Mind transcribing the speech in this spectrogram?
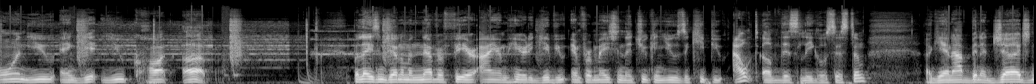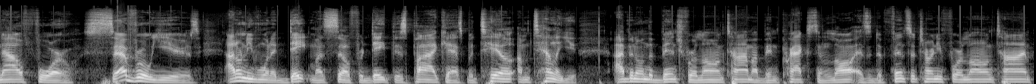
on you and get you caught up. But, ladies and gentlemen, never fear. I am here to give you information that you can use to keep you out of this legal system. Again, I've been a judge now for several years. I don't even want to date myself or date this podcast, but tell I'm telling you, I've been on the bench for a long time. I've been practicing law as a defense attorney for a long time.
